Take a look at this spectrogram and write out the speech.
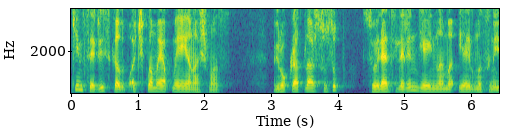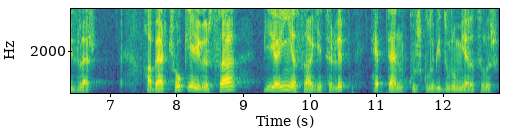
Kimse risk alıp açıklama yapmaya yanaşmaz. Bürokratlar susup söylentilerin yayılmasını izler. Haber çok yayılırsa bir yayın yasağı getirilip hepten kuşkulu bir durum yaratılır.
